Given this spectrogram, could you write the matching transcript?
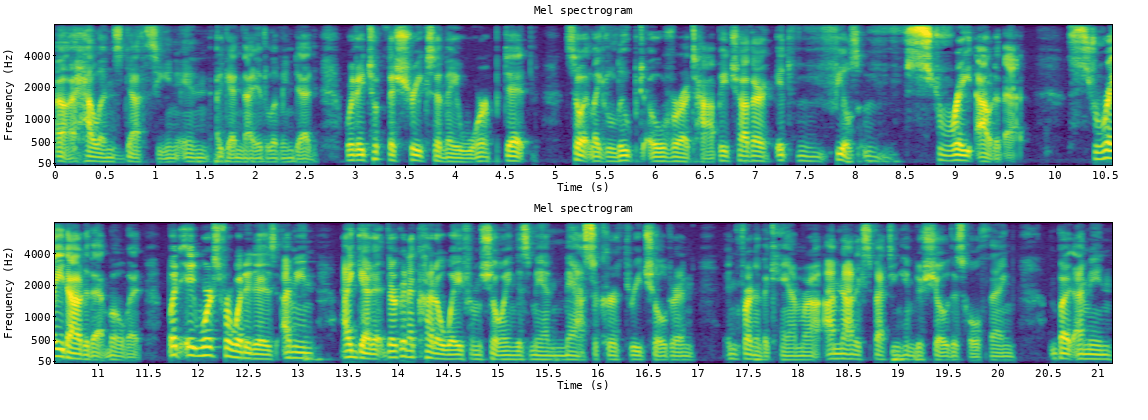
uh, Helen's death scene in again Night of the Living Dead, where they took the shrieks and they warped it so it like looped over atop each other. It feels straight out of that, straight out of that moment. But it works for what it is. I mean, I get it. They're going to cut away from showing this man massacre three children in front of the camera. I'm not expecting him to show this whole thing, but I mean,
